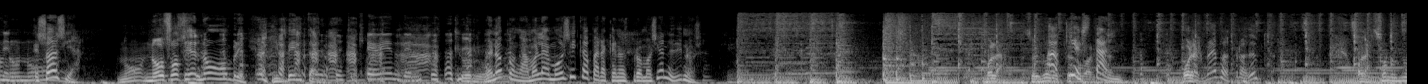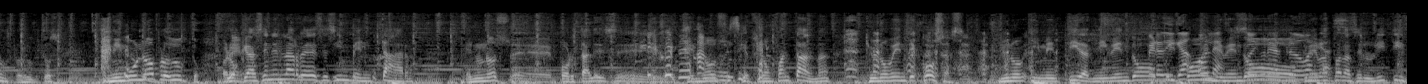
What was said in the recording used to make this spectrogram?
venden? no, no. Es socia. No, no social, no, hombre. Inventan. ¿Qué venden? Bueno, pongamos la música para que nos promociones, dinos. Hola, soy Jorge Aquí están Hola, los nuevos productos. hola, son los nuevos productos. Ningún nuevo producto. Lo que hacen en las redes es inventar en unos eh, portales eh, que, no, son- que son fantasmas, que uno vende cosas y, uno, y mentiras. Ni vendo Pero diga, Bitcoin, hola, ni vendo soy Jorge Alfredo cremas Vargas. para celulitis,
